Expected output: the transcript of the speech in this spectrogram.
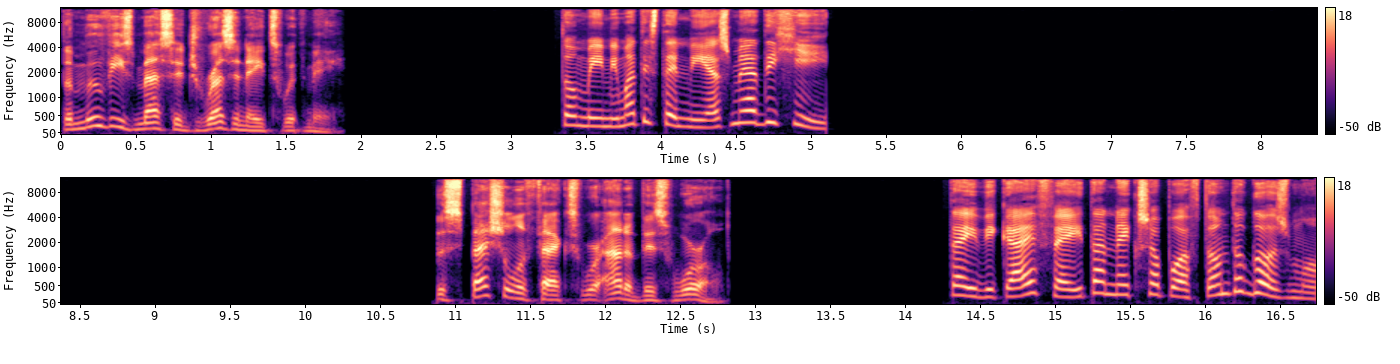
The movie's message resonates with me. Το μήνυμα της ταινίας με αντυχεί. The special effects were out of this world. Τα ειδικά εφέ ήταν έξω από αυτόν τον κόσμο.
